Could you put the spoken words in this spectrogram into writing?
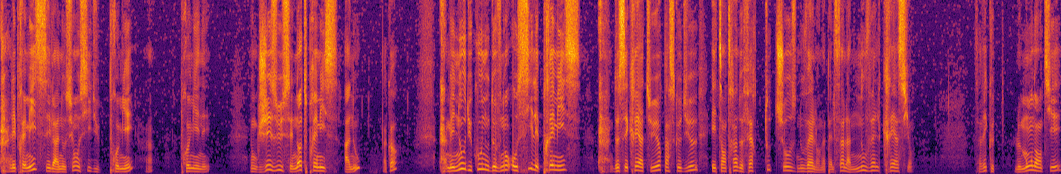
Les prémices, c'est la notion aussi du premier, premier-né. Donc Jésus, c'est notre prémisse à nous, d'accord? Mais nous, du coup, nous devenons aussi les prémices de ces créatures parce que Dieu est en train de faire toutes choses nouvelles. On appelle ça la nouvelle création. Vous savez que le monde entier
